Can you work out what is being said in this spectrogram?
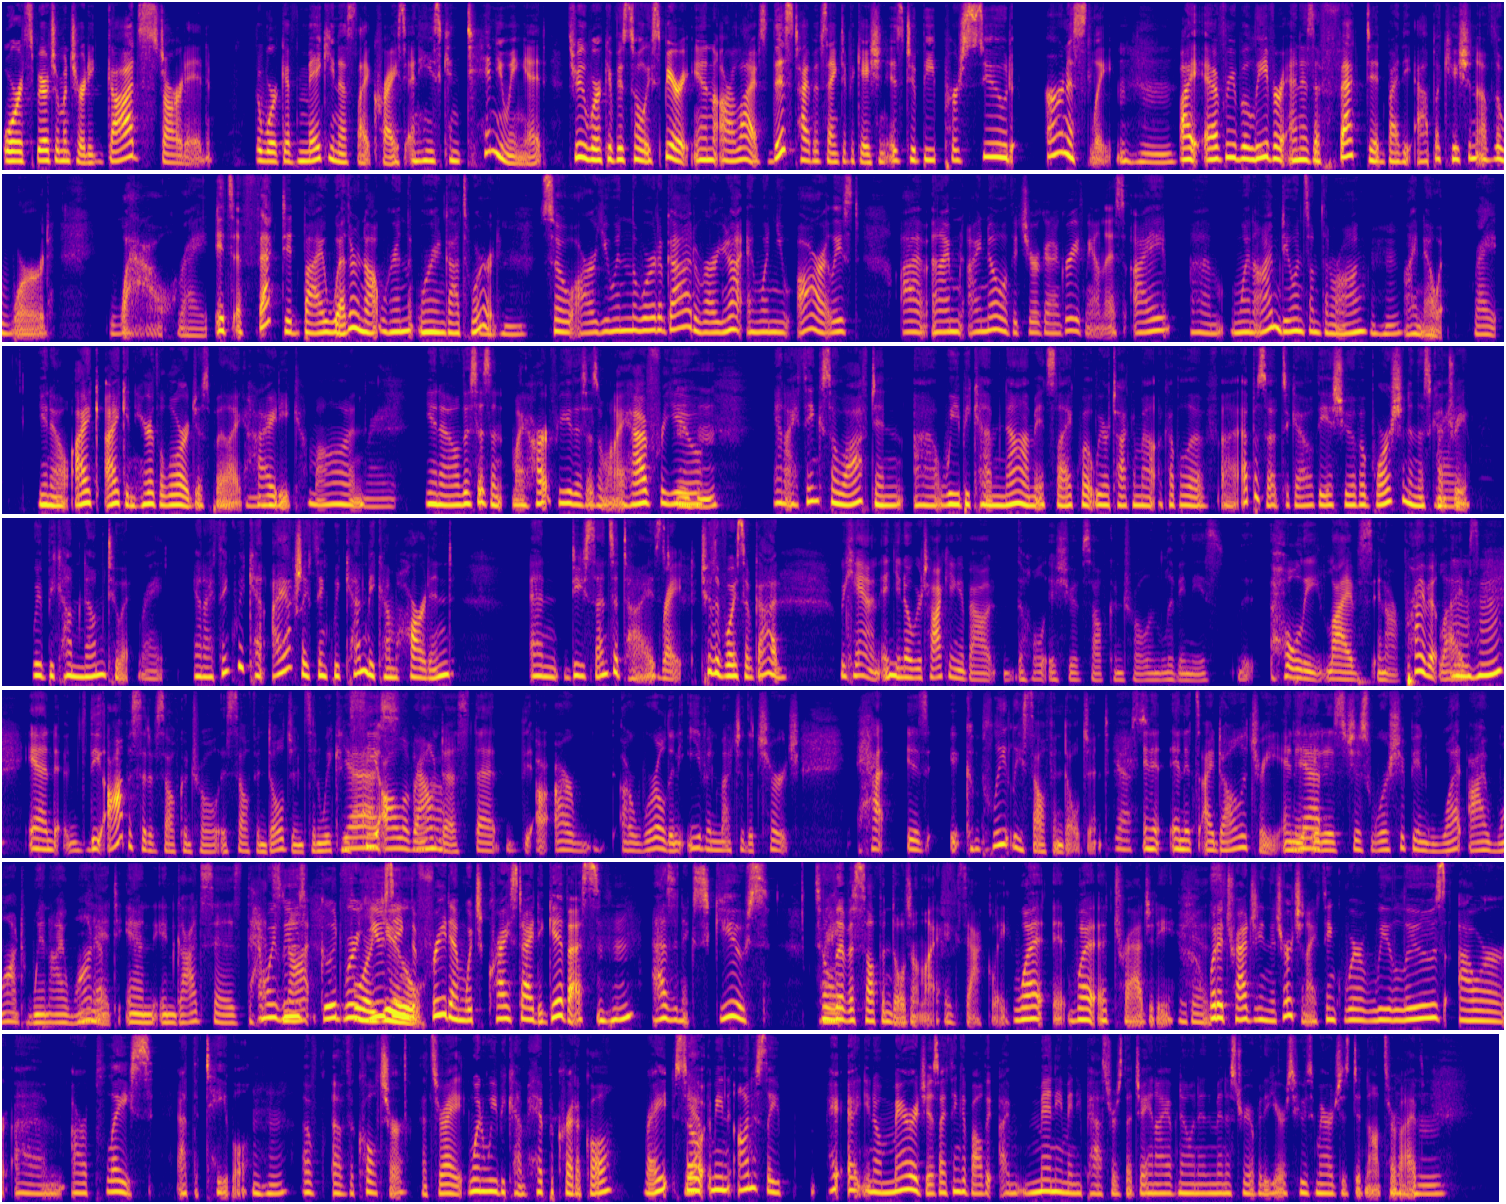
or spiritual maturity. God started the work of making us like Christ, and He's continuing it through the work of His Holy Spirit in our lives. This type of sanctification is to be pursued earnestly Mm-hmm. by every believer and is affected by the application of the Word. Wow Right. it's affected by whether or not we're in we're in God's word. Mhm. So, are you in the Word of God or are you not? And when you are, at least, um, and I'm I know that you're going to agree with me on this. I um, when I'm doing something wrong, Mhm. I know it. Right. You know, I I can hear the Lord just be like, Mhm. Heidi, come on. Right. You know, this isn't my heart for you. This isn't what I have for you. Mhm. And I think so often uh, we become numb. It's like what we were talking about a couple of uh, episodes ago the issue of abortion in this country. Right. We've become numb to it. Right. And I think we can, I actually think we can become hardened and desensitized Right. to the voice of God. We can. And, you know, we're talking about the whole issue of self control and living these holy lives in our private lives. Mhm. And the opposite of self control is self indulgence. And we can see all around Oh. us that the, our, our world and even much of the church ha, is completely self indulgent. Yes. And, it, and it's idolatry and it, it is just worshiping what I want when I want Yep. it. And, and God says that's lose, not good we're using you. the freedom which Christ died to give us Mhm. as an excuse to live a self indulgent life. Exactly. What what a tragedy. It is. What a tragedy in the church. And I think where we lose our um, our place at the table hmm of, of the culture That's right. when we become hypocritical, right? So, Yep. I mean, honestly, uh, you know, marriages, I think of all the I, many, many pastors that Jay and I have known in ministry over the years whose marriages did not survive. Mhm.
